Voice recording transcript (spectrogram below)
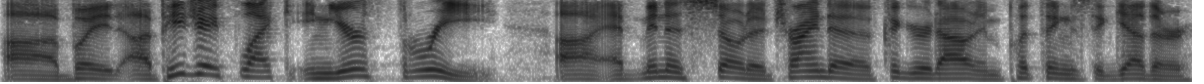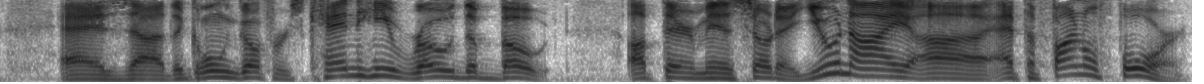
Uh, but uh, PJ Fleck in year three. Uh, at Minnesota, trying to figure it out and put things together as the Golden Gophers. Can he row the boat up there in Minnesota? You and I at the Final Four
